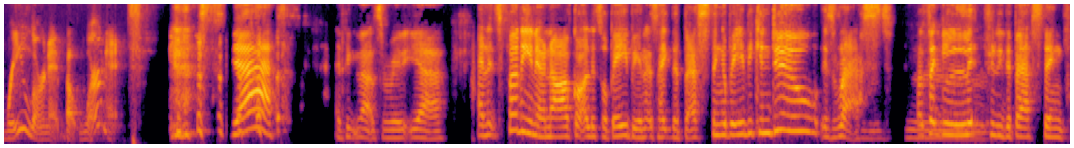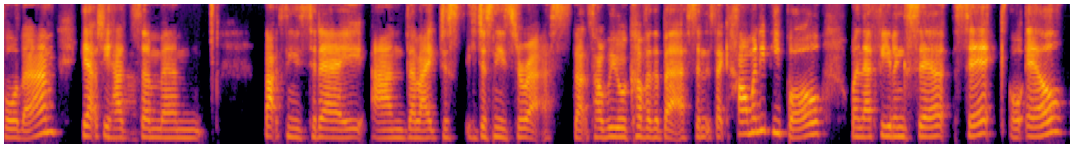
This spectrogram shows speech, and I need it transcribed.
relearn it, but learn it. yes, yes. I think that's really yeah. And it's funny, you know, now I've got a little baby, and it's like the best thing a baby can do is rest. That's like Mm. literally the best thing for them. He actually had Yeah. some um vaccines today, and they're like, just he just needs to rest. That's how we recover the best. And it's like, how many people, when they're feeling sick, sick or ill,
